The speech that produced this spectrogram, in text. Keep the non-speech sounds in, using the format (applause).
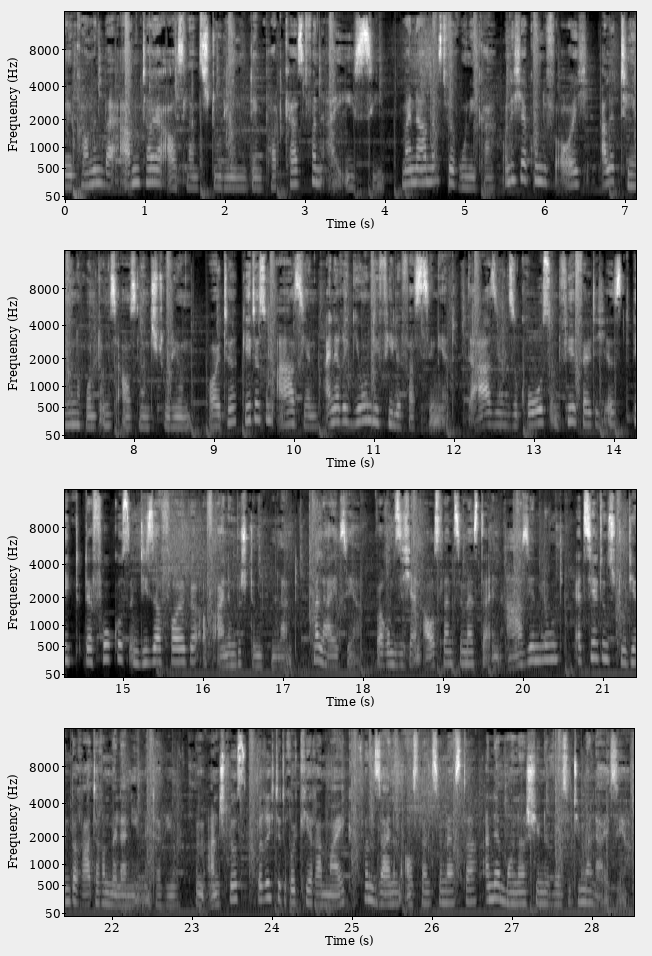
Willkommen bei Abenteuer Auslandsstudium, dem Podcast von IEC. Mein Name ist Veronika und ich erkunde für euch alle Themen rund ums Auslandsstudium. Heute geht es um Asien, eine Region, die viele fasziniert. Da Asien so groß und vielfältig ist, liegt der Fokus in dieser Folge auf einem bestimmten Land, Malaysia. Warum sich ein Auslandssemester in Asien lohnt, erzählt uns Studienberaterin Melanie im Interview. Im Anschluss berichtet Rückkehrer Mike von seinem Auslandssemester an der Monash University Malaysia.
